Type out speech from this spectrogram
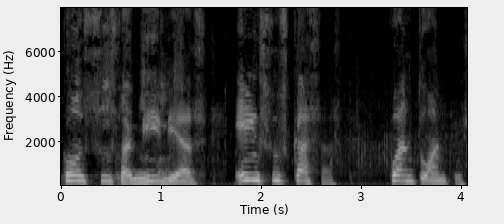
con sus familias en sus casas cuanto antes.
